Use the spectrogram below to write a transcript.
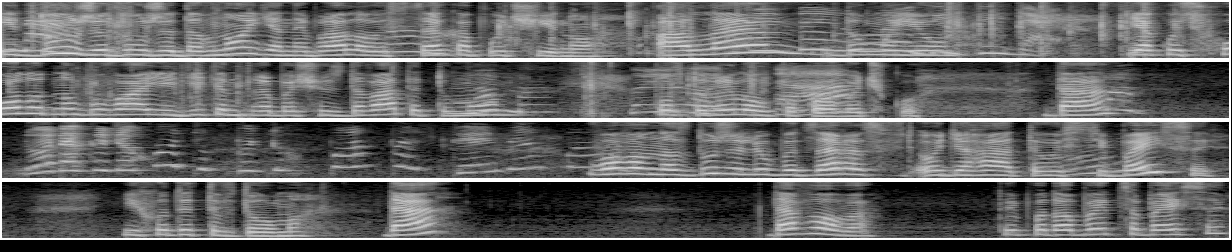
І дуже-дуже давно я не брала ось це капучино. Але, думаю, якось холодно буває, дітям треба щось давати, тому повторила упаковочку. Да? Ну так і. Вова в нас дуже любить зараз одягати ось ці бейси і ходити вдома. Да? Да, Вова? Тобі подобаються бейси?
